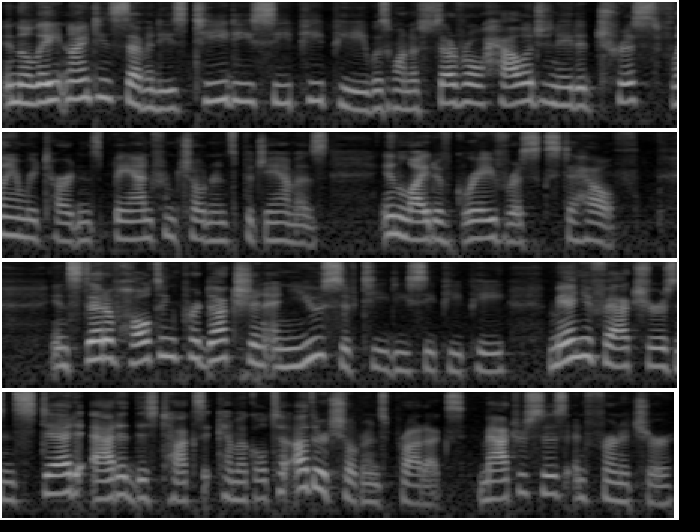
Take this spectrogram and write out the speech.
In the late 1970s, TDCPP was one of several halogenated tris flame retardants banned from children's pajamas in light of grave risks to health. Instead of halting production and use of TDCPP, manufacturers instead added this toxic chemical to other children's products, mattresses, and furniture.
